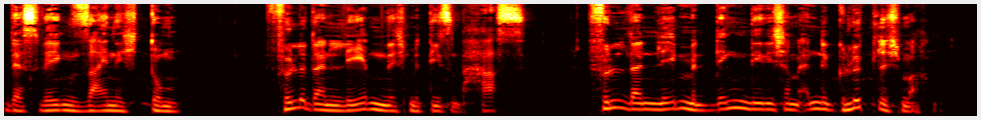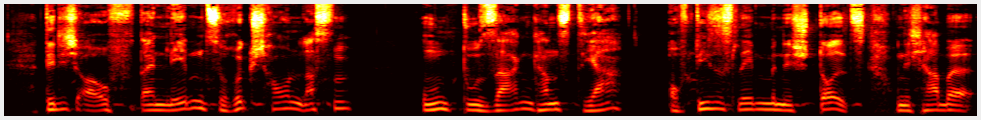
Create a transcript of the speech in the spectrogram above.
Deswegen sei nicht dumm. Fülle dein Leben nicht mit diesem Hass. Fülle dein Leben mit Dingen, die dich am Ende glücklich machen, die dich auf dein Leben zurückschauen lassen und du sagen kannst, ja, auf dieses Leben bin ich stolz und ich habe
